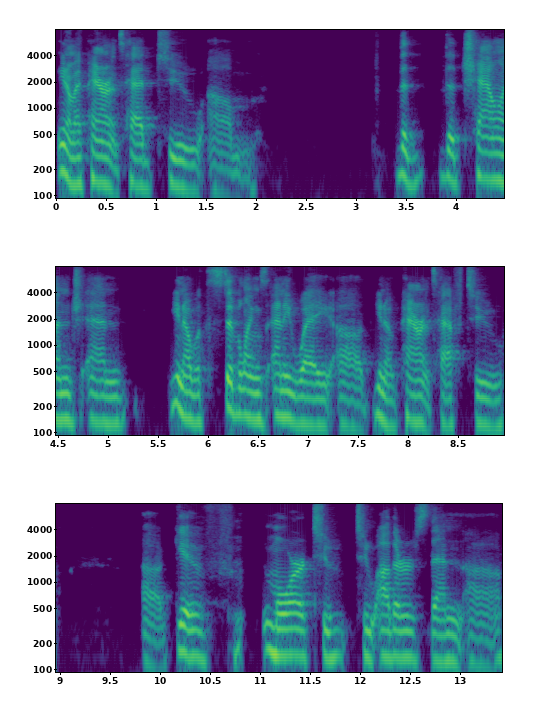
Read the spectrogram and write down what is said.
you know my parents had to um, the the challenge and you know with siblings anyway uh, you know parents have to uh, give more to to others than uh,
